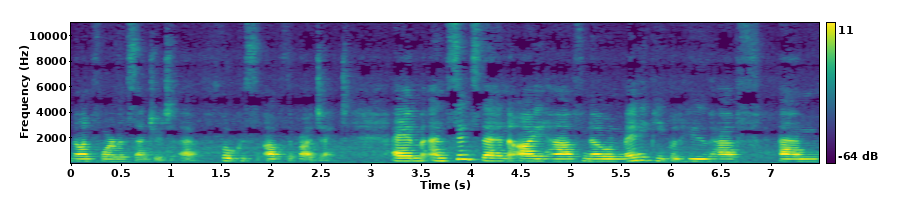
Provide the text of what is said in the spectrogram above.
non-formal centred uh, focus of the project. Um, and since then I have known many people who have um,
